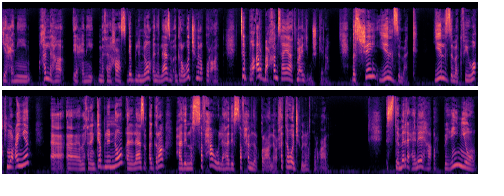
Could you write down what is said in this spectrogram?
يعني خلها يعني مثلا خلاص قبل النوم أنا لازم أقرأ وجه من القرآن. تبغى أربع خمس آيات ما عندي مشكلة. بس شيء يلزمك يلزمك في وقت معين مثلا قبل النوم أنا لازم أقرأ هذه النص صفحة ولا هذه الصفحة من القرآن أو حتى وجه من القرآن. استمر عليها 40 يوم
